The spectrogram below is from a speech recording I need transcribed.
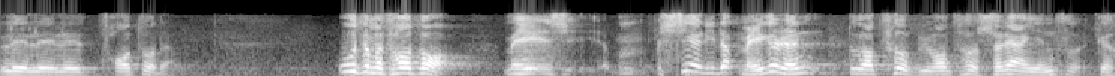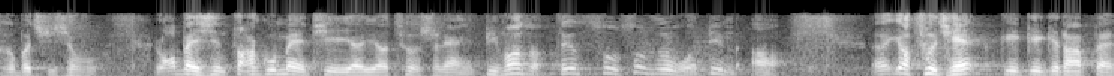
来来来操作的？屋怎么操作？每县里的每个人都要凑，比方凑十两银子给何不娶媳妇，老百姓砸锅卖铁要要凑十两银，比方说这个数数字我定的啊。呃，要凑钱给给给他办，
